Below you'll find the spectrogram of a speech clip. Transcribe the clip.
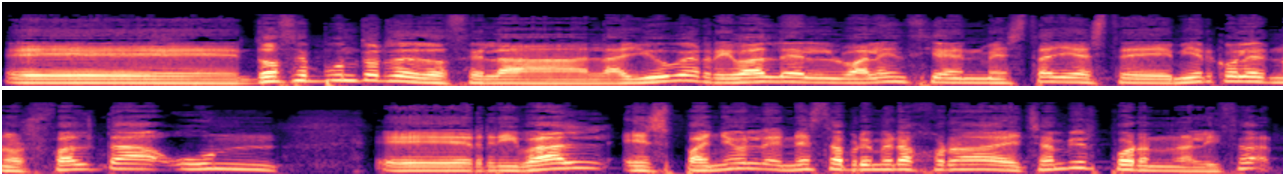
Eh, 12 puntos de 12 la, la Juve, rival del Valencia en Mestalla este miércoles. Nos falta un eh, rival español en esta primera jornada de Champions por analizar.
